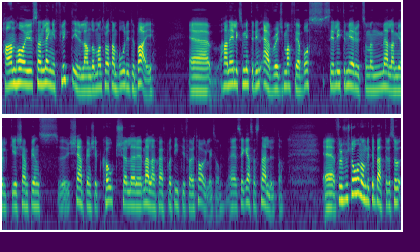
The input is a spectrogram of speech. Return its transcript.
Han har ju sedan länge flytt Irland och man tror att han bor i Dubai. Eh, han är liksom inte din average maffiaboss, ser lite mer ut som en mellanmjölkig champions, eh, championship coach eller mellanchef på ett IT-företag liksom. Eh, ser ganska snäll ut då. Eh, för att förstå honom lite bättre så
